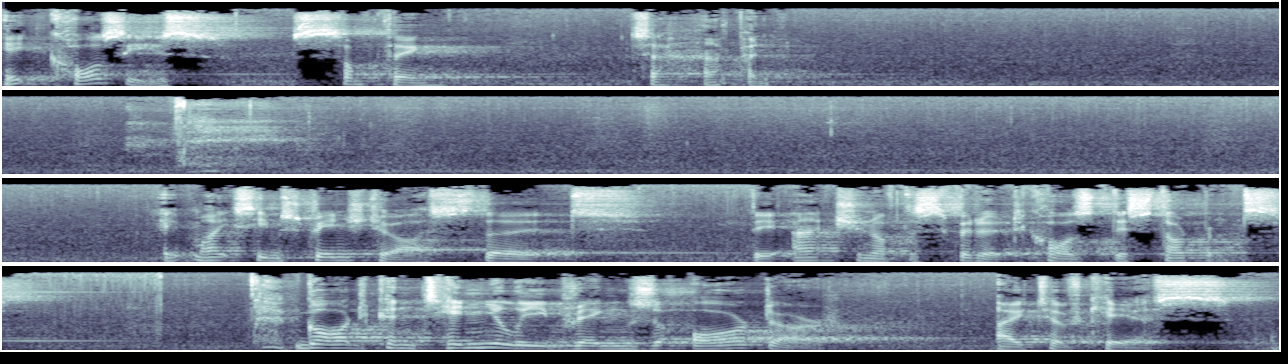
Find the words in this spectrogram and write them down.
It causes something to happen. It might seem strange to us that the action of the Spirit caused disturbance. God continually brings order out of chaos.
